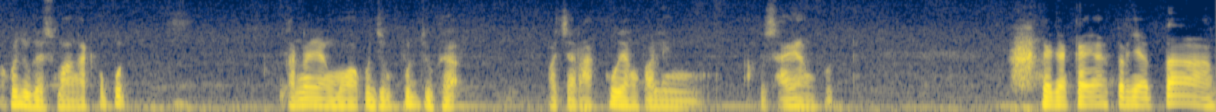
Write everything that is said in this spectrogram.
Aku juga semangat kok Put. Karena yang mau aku jemput juga pacar aku yang paling aku sayang Put. Gak nyangka ya ternyata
